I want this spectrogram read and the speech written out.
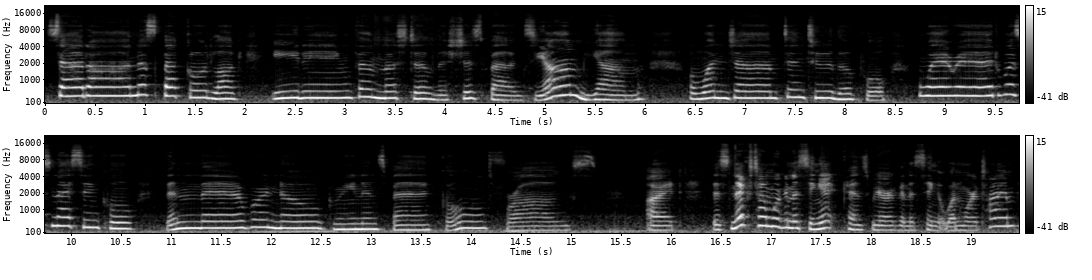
sat on a speckled log, eating the most delicious bugs. Yum, yum. One jumped into the pool where it was nice and cool. Then there were no green and speckled frogs. All right, this next time we're going to sing it, because we are going to sing it one more time,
